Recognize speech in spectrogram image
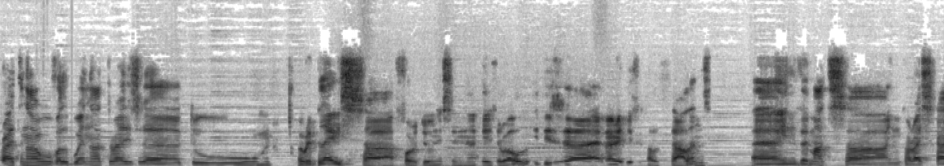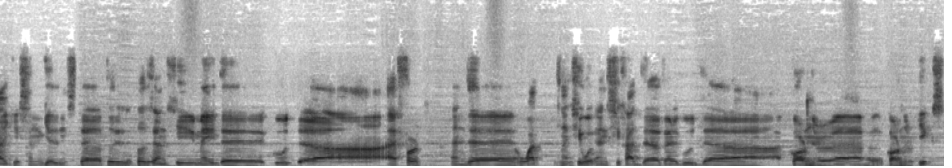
Right now, Valbuena tries to replace uh, Fortounis in his role. It is uh, a very difficult challenge. Uh, in the match uh, in Karaiskakis against uh, Plzen, he made a good uh, effort, and uh, what and he and he had very good corner corner kicks.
